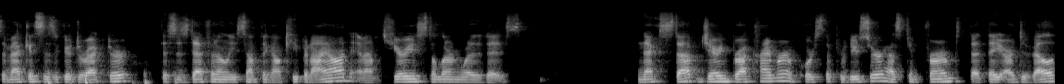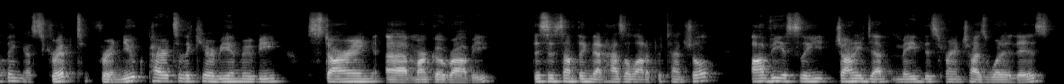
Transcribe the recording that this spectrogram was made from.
Zemeckis is a good director. This is definitely something I'll keep an eye on, and I'm curious to learn what it is. Next up, Jerry Bruckheimer, of course, the producer, has confirmed that they are developing a script for a new Pirates of the Caribbean movie starring uh, Margot Robbie. This is something that has a lot of potential. Obviously, Johnny Depp made this franchise what it is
